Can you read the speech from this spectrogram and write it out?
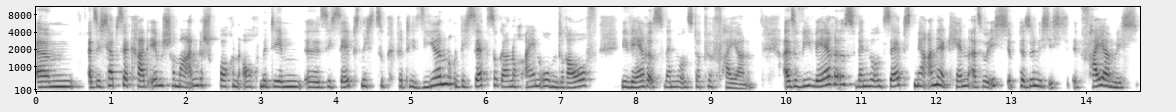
Ähm, also ich habe es ja gerade eben schon mal angesprochen, auch mit dem äh, sich selbst nicht zu kritisieren. Und ich setze sogar noch ein oben drauf. Wie wäre es, wenn wir uns dafür feiern? Also wie wäre es, wenn wir uns selbst mehr anerkennen? Also ich persönlich, ich feiere mich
